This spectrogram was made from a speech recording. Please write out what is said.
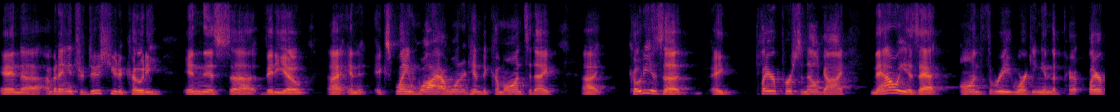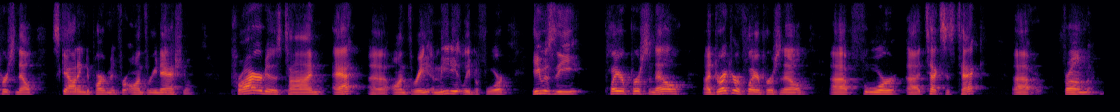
And I'm going to introduce you to Cody in this video and explain why I wanted him to come on today. Cody is a, a player personnel guy now he is at On Three, working in the player personnel scouting department for On Three National. Prior to his time at uh, On Three, immediately before, he was the player personnel uh, director of player personnel uh, for uh, Texas Tech uh, from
